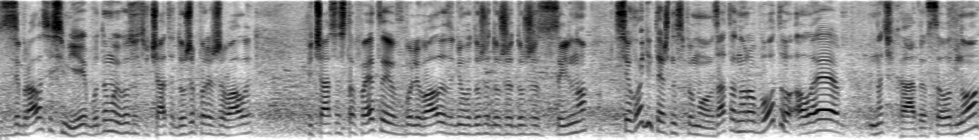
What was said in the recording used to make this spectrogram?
зібралися з сім'єю, будемо його зустрічати. Дуже переживали. Під час естафети вболівали за нього дуже дуже дуже сильно. Сьогодні теж не спимо. Завтра на роботу, але начхати все одно.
